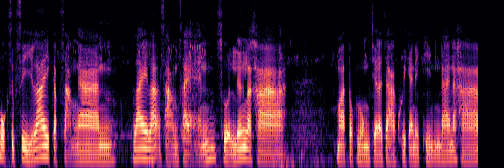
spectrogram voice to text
64ไร่กับ3งาน ไร่ละ3 0 0แสนส่วนเรื่องราคา มาตกลงเจรจาคุยกันอีกทีหนึงได้นะครับ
